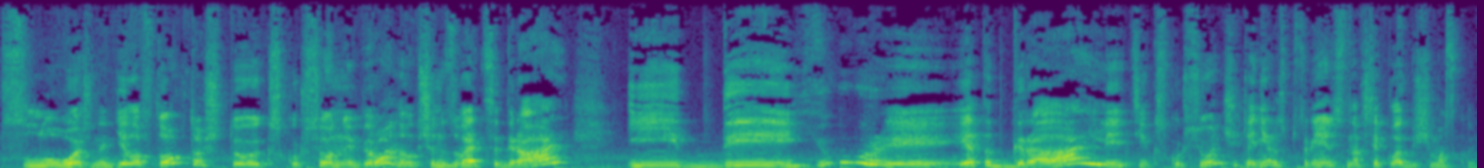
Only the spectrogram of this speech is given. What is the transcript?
Сложно. Дело в том, то, что экскурсионное бюро, оно вообще называется Грааль, и де юре этот Грааль, эти экскурсиончики, они распространяются на все кладбища Москвы.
